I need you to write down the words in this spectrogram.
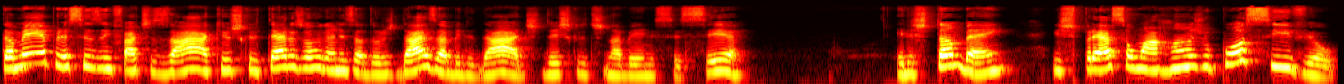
também é preciso enfatizar que os critérios organizadores das habilidades descritos na BNCC, eles também expressam um arranjo possível,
